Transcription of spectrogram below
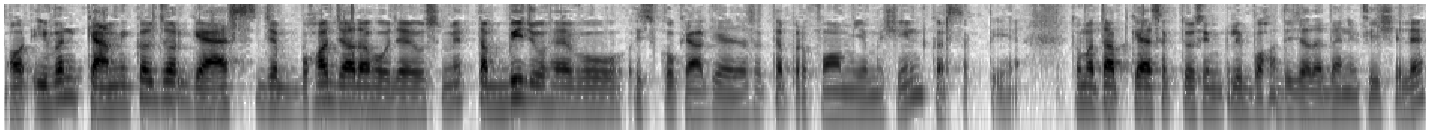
और इवन केमिकल्स और गैस जब बहुत ज़्यादा हो जाए उसमें, तब भी जो है वो इसको क्या किया जा सकता है परफॉर्म ये मशीन कर सकती है। तो मतलब आप कह सकते हो सिंपली बहुत ही ज़्यादा बेनिफिशियल है।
